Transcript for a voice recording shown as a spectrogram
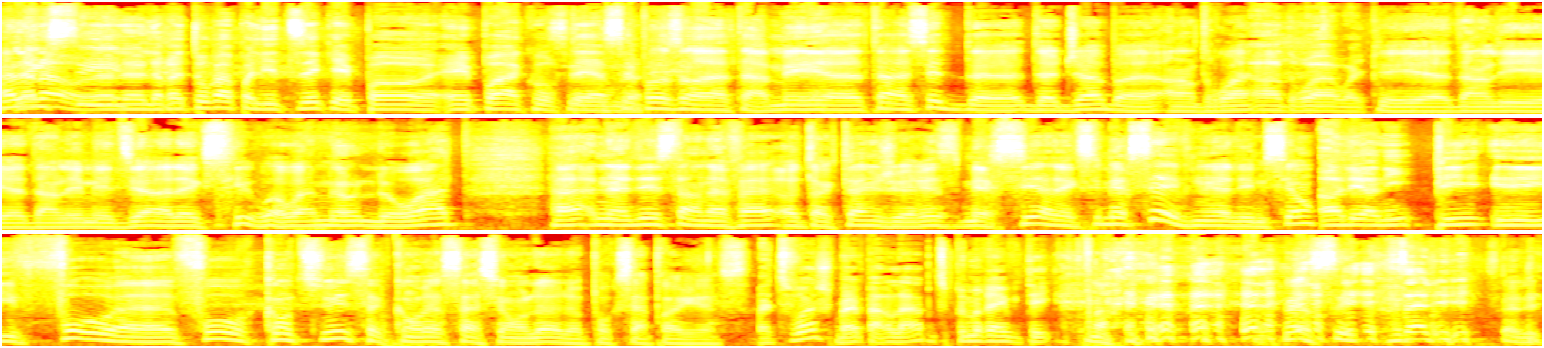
Non, non, Alexis, le, le retour en politique est pas est pas à court terme. c'est pas sur la table. Mais euh, t'as assez de, de job euh, en droit. En droit, oui. Puis euh, dans les dans les médias, Alexis Wawan-Loat, euh, analyste en affaires autochtones, juriste. Merci Alexis, merci d'être venu à l'émission. Ah, Léonie, Puis il faut euh, faut continuer cette conversation là, là pour que ça progresse. ben, tu vois, je suis bien parlable, tu peux me réinviter. Merci. Salut. Salut.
